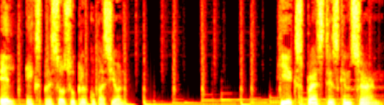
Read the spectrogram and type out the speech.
Él expresó su preocupación. He expressed his concern.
